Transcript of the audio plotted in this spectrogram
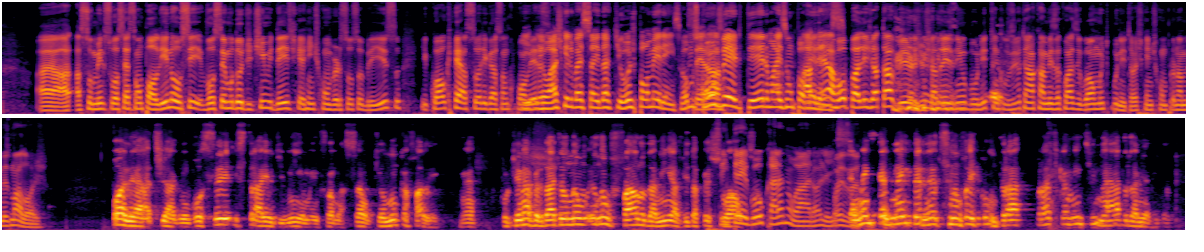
assumindo se você é São Paulino ou se você mudou de time desde que a gente conversou sobre isso e qual que é a sua ligação com o E Palmeiras. eu acho que ele vai sair daqui hoje palmeirense. Vamos Será? converter mais um palmeirense. Até a roupa ali já tá verde, o xadrezinho bonito. Inclusive tem uma camisa quase igual, muito bonita. Eu acho que a gente comprou na mesma loja. Olha, Tiago, você extraiu de mim uma informação que eu nunca falei, né? Porque, na verdade, eu não, eu não falo da minha vida Você pessoal. entregou o cara no ar, olha isso. É, Na, inter- na internet você não vai encontrar praticamente nada da minha vida pessoal,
